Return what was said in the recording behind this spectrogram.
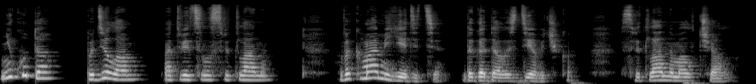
«Никуда, по делам», — ответила Светлана. «Вы к маме едете?» – догадалась девочка. Светлана молчала.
